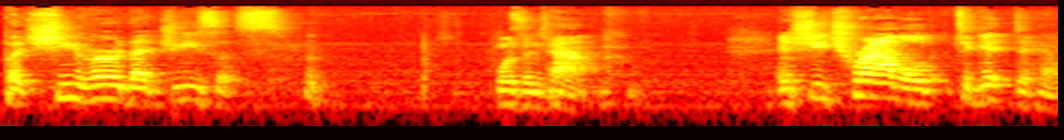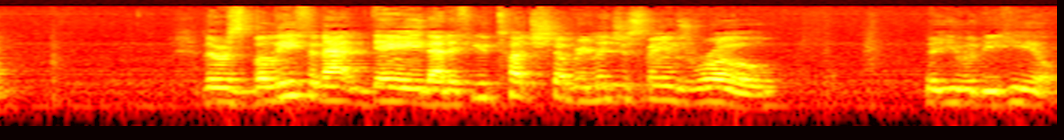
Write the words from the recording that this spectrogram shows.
But she heard that Jesus was in town. And she traveled to get to him. There was belief in that day that if you touched a religious man's robe, that you would be healed.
